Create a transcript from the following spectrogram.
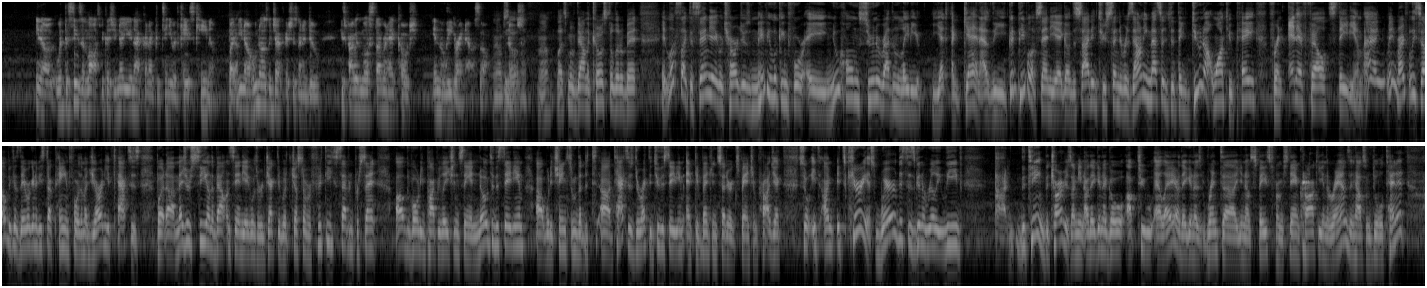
you know, with the season lost because you know you're not going to continue with Case Keenum. But Yeah. you know who knows what Jeff Fisher's going to do. He's probably the most stubborn head coach in the league right now. So who knows? Absolutely. Well, let's move down the coast a little bit. It looks like the San Diego Chargers may be looking for a new home sooner rather than later yet again, as the good people of San Diego decided to send a resounding message that they do not want to pay for an NFL stadium. I mean, rightfully so, because they were going to be stuck paying for the majority of taxes. But uh, Measure C on the ballot in San Diego was rejected with just over 57% of the voting population saying no to the stadium. Uh, would it change some of the uh, taxes directed to the stadium and convention center expansion project? So it's I'm it's curious where this is going to really leave. Uh, the team, the Chargers. I mean, are they going to go up to LA? Are they going to rent, uh, you know, space from Stan Kroenke and the Rams and have some dual tenant?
